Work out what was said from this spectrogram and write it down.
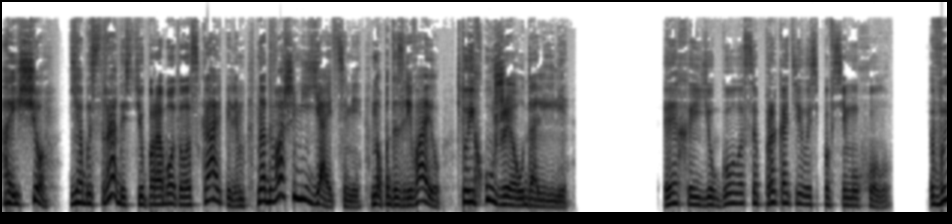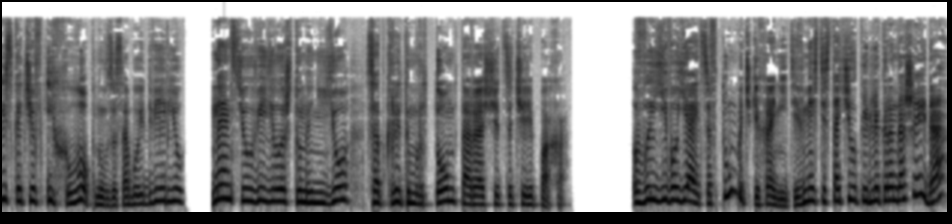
А еще я бы с радостью поработала скальпелем над вашими яйцами, но подозреваю, что их уже удалили. Эхо ее голоса прокатилось по всему холлу. Выскочив и хлопнув за собой дверью, Нэнси увидела, что на нее с открытым ртом таращится черепаха. «Вы его яйца в тумбочке храните вместе с точилкой для карандашей, да?»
